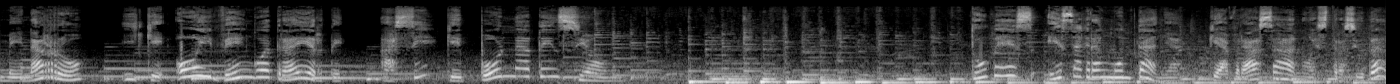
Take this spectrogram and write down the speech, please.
me narró y que hoy vengo a traerte, así que pon atención. Tú ves esa gran montaña que abraza a nuestra ciudad.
